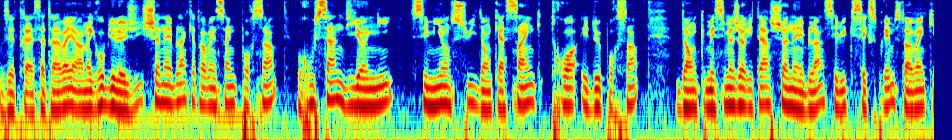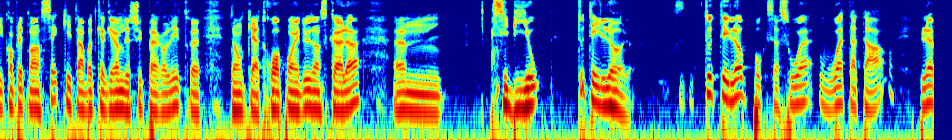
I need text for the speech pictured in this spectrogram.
vous êtes ça travaille en agrobiologie. Chenin blanc 85%, Roussanne Viogny, Sémillon suit donc à 5, 3 et 2%. Donc mais c'est majoritaire Chenin blanc, c'est lui qui s'exprime, c'est un vin qui est complètement sec, qui est en bas de 4 grammes de sucre par litre, donc à 3.2 dans ce cas-là. Euh, c'est bio. Tout est là, là. Tout est là pour que ça soit Watata. Puis là,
